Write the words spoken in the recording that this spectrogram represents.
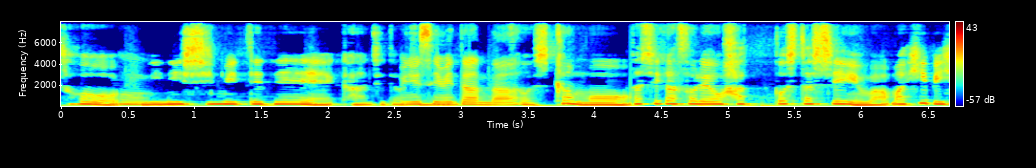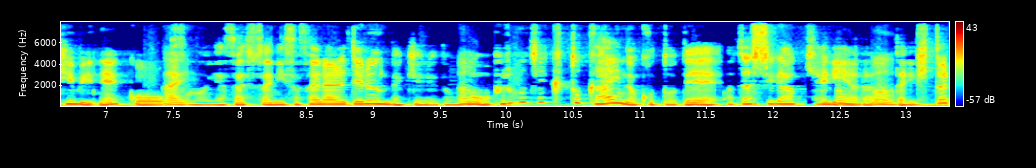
そう、うん。身に染みてね、感じてます、ね。身に染みたんだ。そう、しかも、私がそれをハッとしたシーンは、まあ、日々日々ね、こう、はい。その優しさに支えられてるんだけれども、うん。プロジェクト外のことで、私がキャリアだったり、一、人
